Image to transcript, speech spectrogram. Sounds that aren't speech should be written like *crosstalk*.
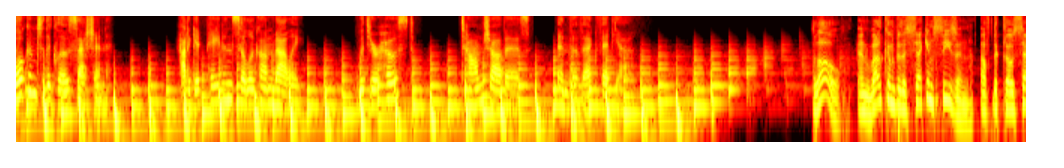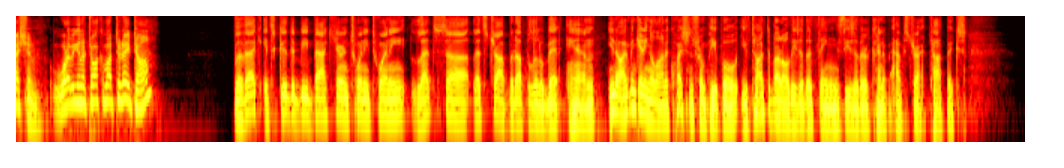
Welcome to the closed session How to Get Paid in Silicon Valley with your host, Tom Chavez and Vivek Vaidya. Hello, and welcome to the second season of the closed session. What are we going to talk about today, Tom? Vivek, it's good to be back here in 2020. Let's uh, let's chop it up a little bit. And you know, I've been getting a lot of questions from people. You've talked about all these other things, these other kind of abstract topics.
